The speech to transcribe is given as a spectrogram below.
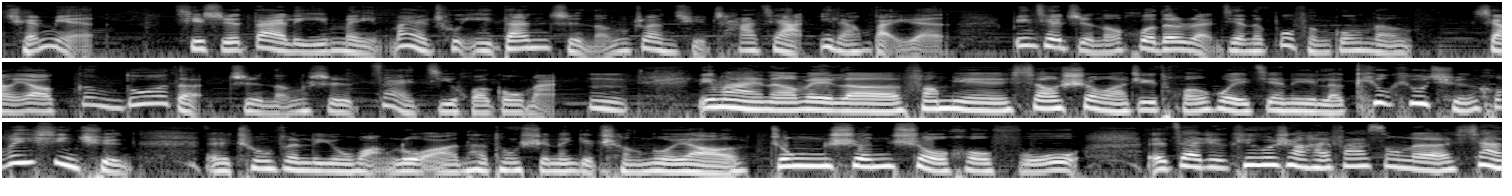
全免。其实代理每卖出一单只能赚取差价一两百元，并且只能获得软件的部分功能。想要更多的，只能是再激活购买。嗯，另外呢，为了方便销售啊，这个团伙也建立了 QQ 群和微信群，呃，充分利用网络啊。他同时呢，也承诺要终身售后服务。呃，在这个 QQ 上还发送了下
